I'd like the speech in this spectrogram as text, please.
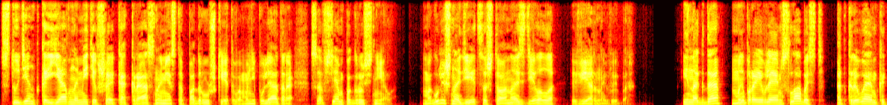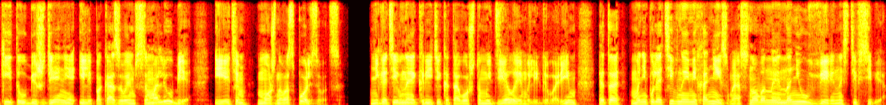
Студентка, явно метившая как раз на место подружки этого манипулятора, совсем погрустнела. Могу лишь надеяться, что она сделала верный выбор. Иногда мы проявляем слабость, открываем какие-то убеждения или показываем самолюбие, и этим можно воспользоваться. Негативная критика того, что мы делаем или говорим, это манипулятивные механизмы, основанные на неуверенности в себе.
